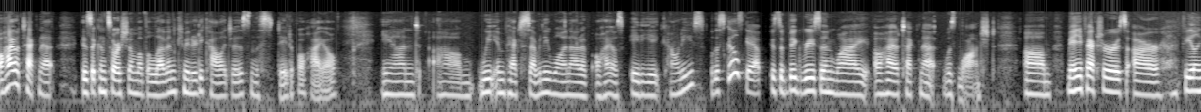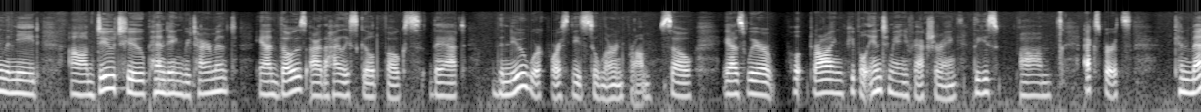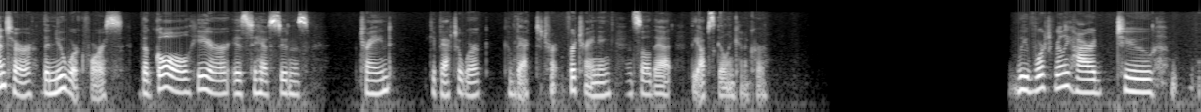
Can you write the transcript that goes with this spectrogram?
Ohio TechNet is a consortium of 11 community colleges in the state of Ohio and um, we impact 71 out of Ohio's 88 counties. The skills gap is a big reason why Ohio TechNet was launched. Um, manufacturers are feeling the need um, due to pending retirement and those are the highly skilled folks that the new workforce needs to learn from. So as we're drawing people into manufacturing, these um, experts can mentor the new workforce. The goal here is to have students trained, get back to work, come back tra for training, and so that the upskilling can occur. We've worked really hard to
